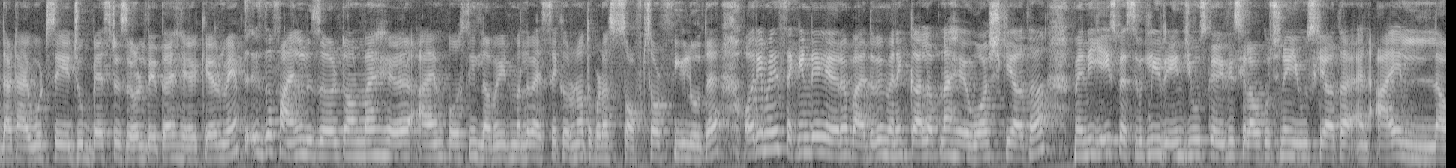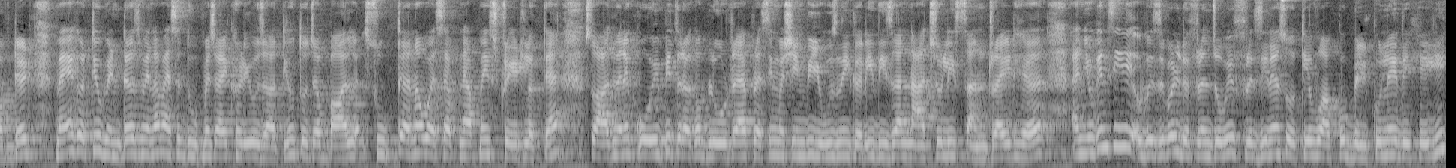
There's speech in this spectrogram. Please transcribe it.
दैट आई वुड से जो बेस्ट रिज़ल्ट देता है हेयर केयर में. Is the final result on my hair I am personally love it मतलब ऐसे करो ना तो बड़ा सॉफ्ट सॉफ्ट फील होता है। और ये मेरी सेकेंड डे हेयर है बाय द वे मैंने कल अपना हेयर वॉश किया था। मैंने यही स्पेसिफिकली रेंज यूज़ करी थी, इसके अलावा कुछ नहीं यूज़ किया था एंड आई लव्ड इट मैं ये करती हूँ विंटर्स में ना, मैं ऐसे धूप में चाहे खड़ी हो जाती हूँ तो जब बाल सूखते हैं ना, वो ऐसे अपने आप में स्ट्रेट लगते हैं। सो आज मैंने कोई भी तरह का ब्लो ड्राई प्रेसिंग मशीन भी यूज़ नहीं करी। These are naturally sun dried hair and you can see visible difference जो भी फ्रिजीनेस होती है, वो आपको बिल्कुल नहीं दिखेगी।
